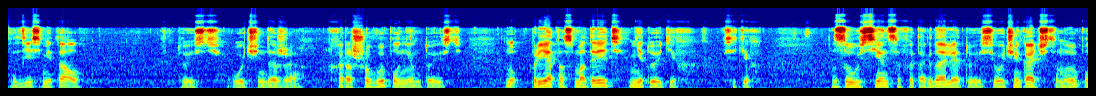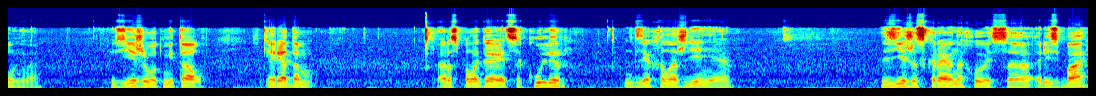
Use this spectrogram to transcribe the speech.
здесь металл, то есть очень даже хорошо выполнен, то есть ну, приятно смотреть, нету этих всяких заусенцев и так далее, то есть очень качественно выполнено. Здесь же вот металл. Рядом располагается кулер для охлаждения. Здесь же с краю находится резьба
